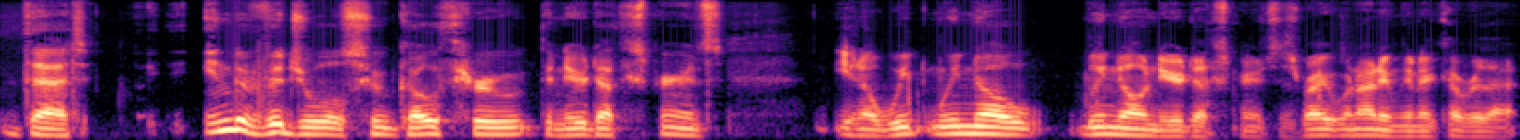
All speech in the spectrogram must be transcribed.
that individuals who go through the near death experience you know, we we know we know near death experiences, right? We're not even going to cover that,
